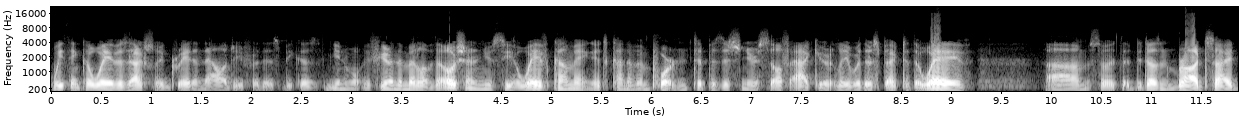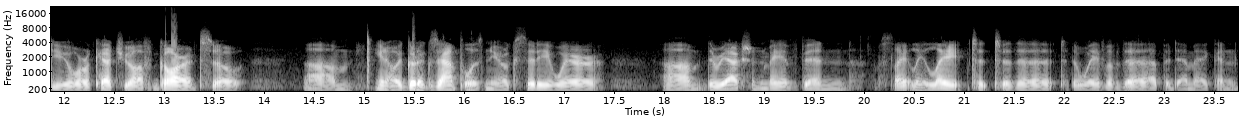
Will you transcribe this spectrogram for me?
we think a wave is actually a great analogy for this because you know if you're in the middle of the ocean and you see a wave coming, it's kind of important to position yourself accurately with respect to the wave um, so it, it, doesn't broadside you or catch you off guard. So, um, you know, a good example is New York City, where um, the reaction may have been slightly late to, to the to the wave of the epidemic, and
